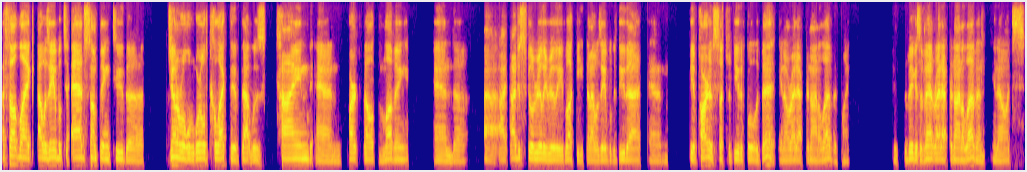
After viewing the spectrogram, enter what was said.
I felt like I was able to add something to the general world collective that was kind and heartfelt and loving. And uh, I, I just feel really, really lucky that I was able to do that and be a part of such a beautiful event, you know, right after 9 11. Like, it's the biggest event right after 9 11. You know, it's,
